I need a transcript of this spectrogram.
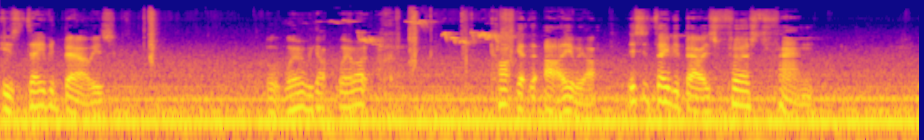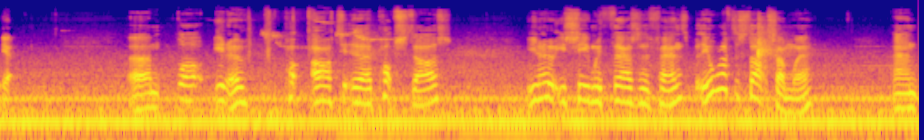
is David Bowie's. Oh, where have we got? Where I can't get the. Ah, here we are. This is David Bowie's first fan. Yeah. Um, well, you know, pop, art, uh, pop stars. You know, you see him with thousands of fans, but they all have to start somewhere. And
